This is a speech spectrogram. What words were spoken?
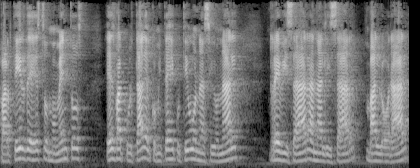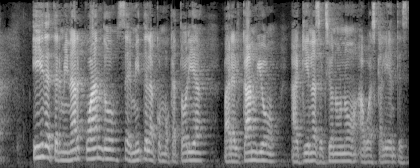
partir de estos momentos es facultad del Comité Ejecutivo Nacional revisar, analizar, valorar y determinar cuándo se emite la convocatoria para el cambio aquí en la sección 1 Aguascalientes.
